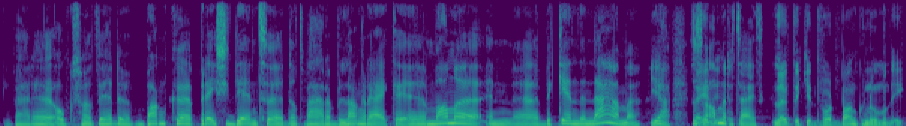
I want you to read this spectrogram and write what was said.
die waren ook zo. De bankpresidenten, dat waren belangrijke eh, mannen en uh, bekende namen. Ja, dat is een andere tijd. Leuk dat je het woord banken noemt. Want ik,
